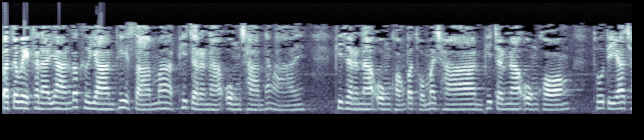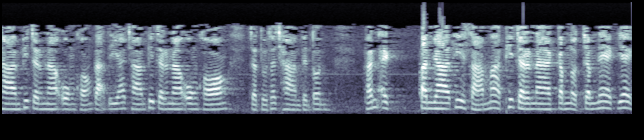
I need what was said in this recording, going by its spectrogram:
ปัจเจเวคขณะยานก็คือยานที่สามารถพิจารณาองค์ฌานทั้งหลาย พิจารณาองค์ของปฐมฌาน พิจารณาองค์ของทุติยฌาน พิจารณาองค์ของตติยฌาน พิจารณาองค์ของจตุทฌานเป็นต้นพันไอปัญญาที่สามารถพิจารณากำหนดจำแนกแยก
